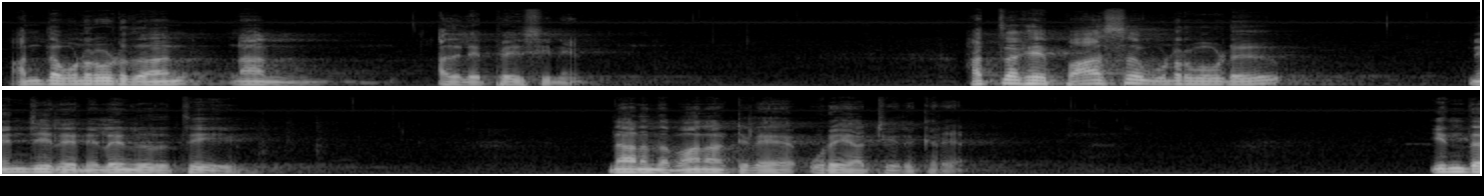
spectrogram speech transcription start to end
அந்த உணர்வோடு தான் நான் அதில் பேசினேன். அத்தகைய பாச உணர்வோடு நெஞ்சிலே நிலைநிறுத்தி நான் அந்த மாநாட்டிலே உரையாற்றியிருக்கிறேன். இந்த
